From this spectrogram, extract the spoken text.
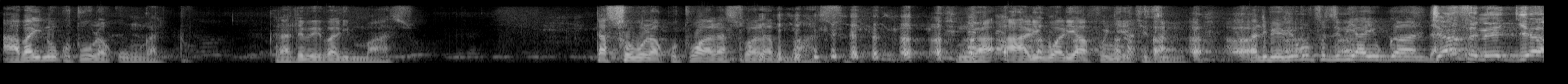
abalina okutuula ku ngatto kati ate be bali mu maaso. Tasobola kutwala swala mu maaso nga ali wali afunye ekizibu. Kati bye byobufuzi bya uganda. Kyansi nejja.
